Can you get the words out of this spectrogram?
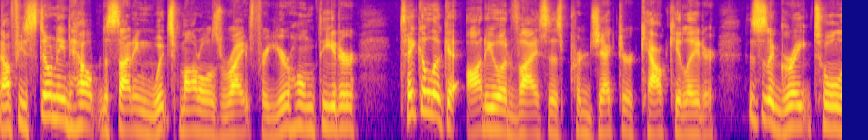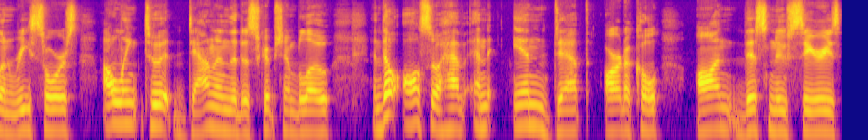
Now, if you still need help deciding which model is right for your home theater, take a look at Audio Advice's Projector Calculator. This is a great tool and resource. I'll link to it down in the description below. And they'll also have an in-depth article on this new series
